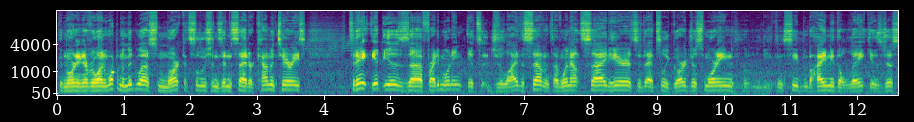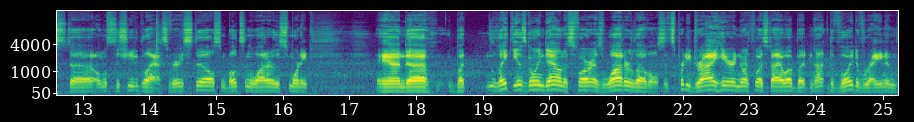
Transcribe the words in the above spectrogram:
Good morning, everyone. Welcome to Midwest Market Solutions Insider Commentaries. Today it is uh, Friday morning. It's July the 7th. I went outside here. It's an absolutely gorgeous morning. You can see behind me the lake is just uh, almost a sheet of glass. Very still. Some boats in the water this morning. And uh, but lake is going down as far as water levels. It's pretty dry here in northwest Iowa, but not devoid of rain, and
